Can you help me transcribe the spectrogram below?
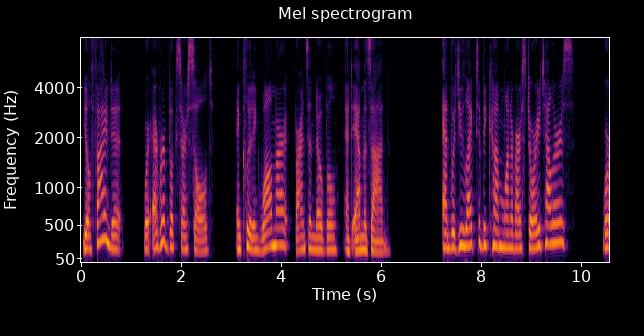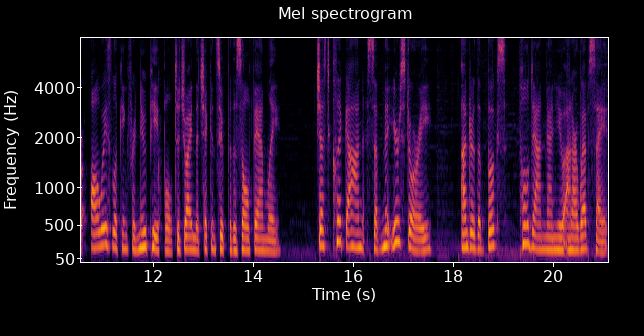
You'll find it wherever books are sold, including Walmart, Barnes & Noble, and Amazon. And would you like to become one of our storytellers? We're always looking for new people to join the Chicken Soup for the Soul family. Just click on Submit Your Story under the Books pull down menu on our website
